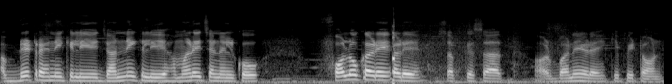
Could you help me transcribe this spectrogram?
अपडेट रहने के लिए, जानने के लिए हमारे चैनल को फॉलो करें करें सबके साथ और बने रहें, कीप इट ऑन।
